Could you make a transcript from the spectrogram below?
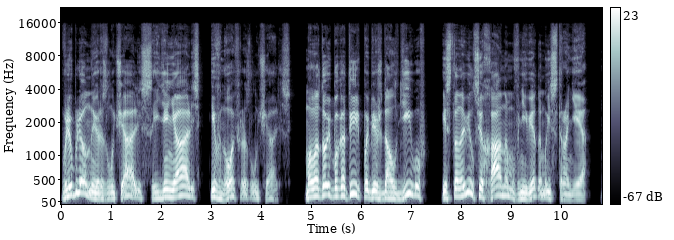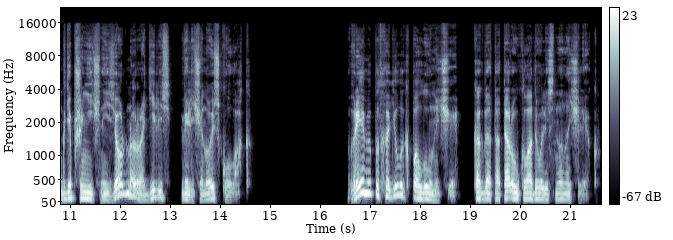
Влюбленные разлучались, соединялись и вновь разлучались. Молодой богатырь побеждал дивов и становился ханом в неведомой стране, где пшеничные зерна родились величиной с кулак. Время подходило к полуночи, когда татары укладывались на ночлег.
